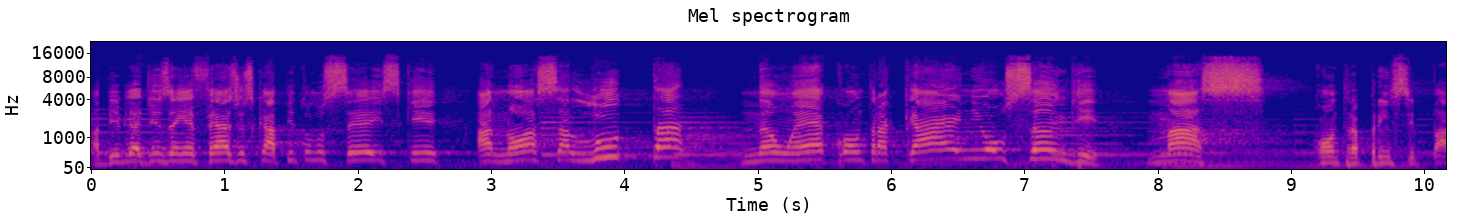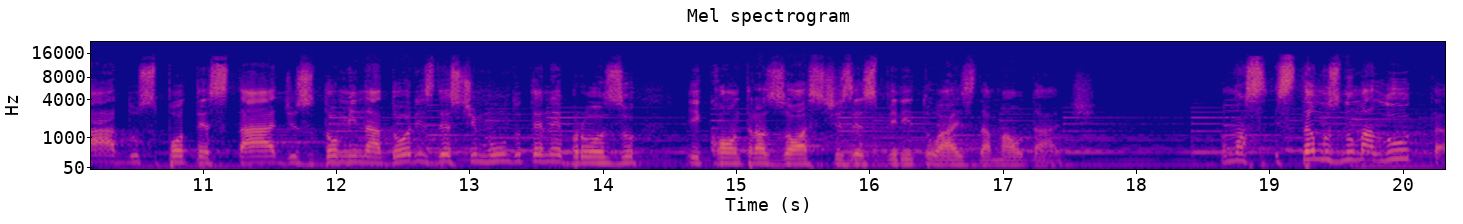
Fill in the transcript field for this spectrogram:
A Bíblia diz em Efésios capítulo 6 que a nossa luta não é contra carne ou sangue, mas contra principados, potestades, dominadores deste mundo tenebroso e contra as hostes espirituais da maldade. Então, nós estamos numa luta,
